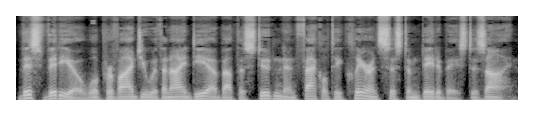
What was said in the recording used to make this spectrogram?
This video will provide you with an idea about the student and faculty clearance system database design.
